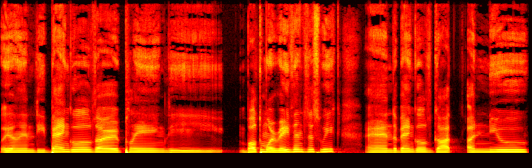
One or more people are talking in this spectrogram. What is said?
and the Bengals are playing the Baltimore Ravens this week, and the Bengals got a new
